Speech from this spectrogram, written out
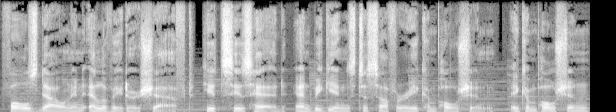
falls down an elevator shaft, hits his head, and begins to suffer a compulsion. A compulsion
